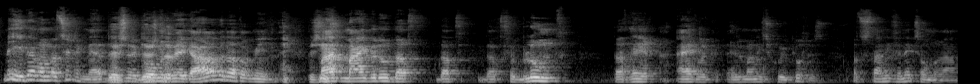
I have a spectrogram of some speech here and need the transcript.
Nee, daarom dat zeg ik net. Dus, Dus- de dus komende de- week halen we dat ook niet. precies. Maar, maar ik bedoel dat, dat, dat verbloemt dat hij eigenlijk helemaal niet zo'n goede ploeg is. Want ze staan niet voor niks onderaan.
